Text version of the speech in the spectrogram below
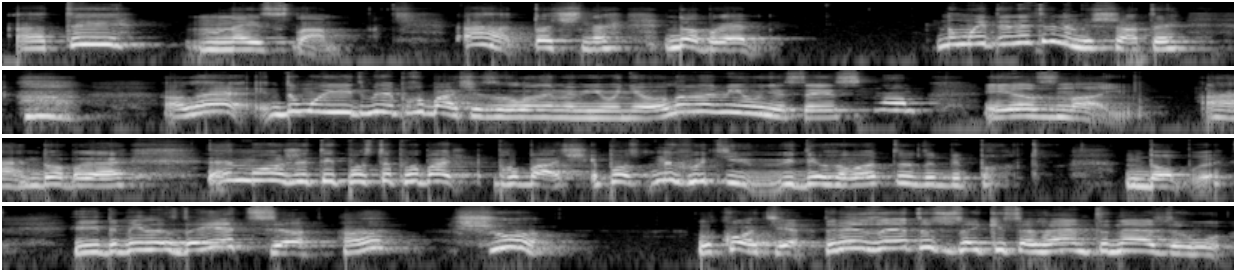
А ти на іслам. А, точно. Добре. Думаю, не ти мішати. Але думаю, від мене пробачить з головним ім'юнім. Головним ім'юнім це і я знаю. А, добре. Може, ти просто пробач, пробач, я просто не хотів відігравати тобі парту. Добре. І тобі не здається, а? Що? Локоті, тобі не здається, що це якийсь агент Незеру?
